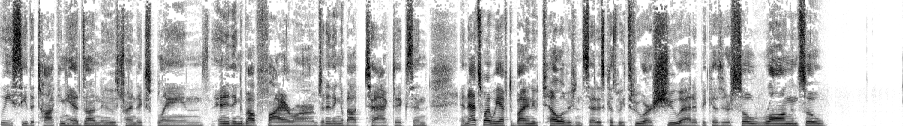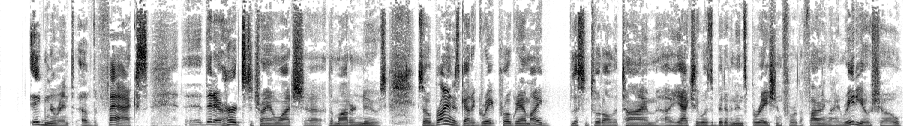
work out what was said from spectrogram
we see the talking heads on news trying to explain anything about firearms anything about tactics. And and that's why we have to buy a new television set is because we threw our shoe at it because they're so wrong and so ignorant of the facts uh, that it hurts to try and watch uh, the modern news. So brian has got a great program. I listen to it all the time. Uh, he actually was a bit of an inspiration for the Firing Line radio show,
